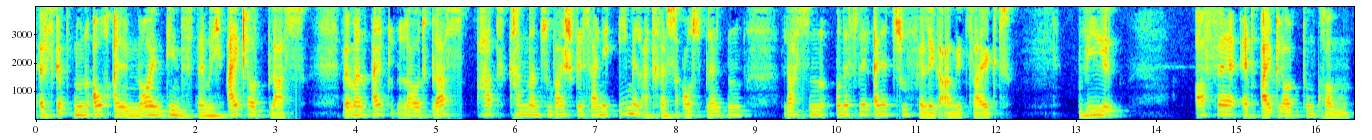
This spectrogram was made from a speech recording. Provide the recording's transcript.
Es gibt nun auch einen neuen Dienst, nämlich iCloud Plus, Wenn man iCloud Plus hat, kann man zum Beispiel seine E-Mail-Adresse ausblenden lassen und es wird eine zufällige angezeigt, wie affe.icloud.com.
